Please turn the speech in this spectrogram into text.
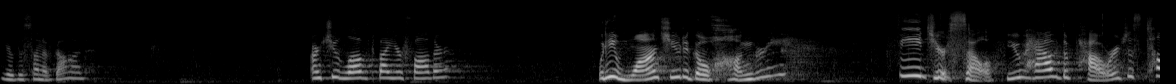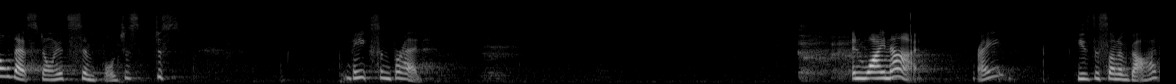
You're the Son of God. Aren't you loved by your Father? Would He want you to go hungry? Feed yourself. You have the power. Just tell that stone. It's simple. Just, just make some bread. And why not? Right? He's the Son of God.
